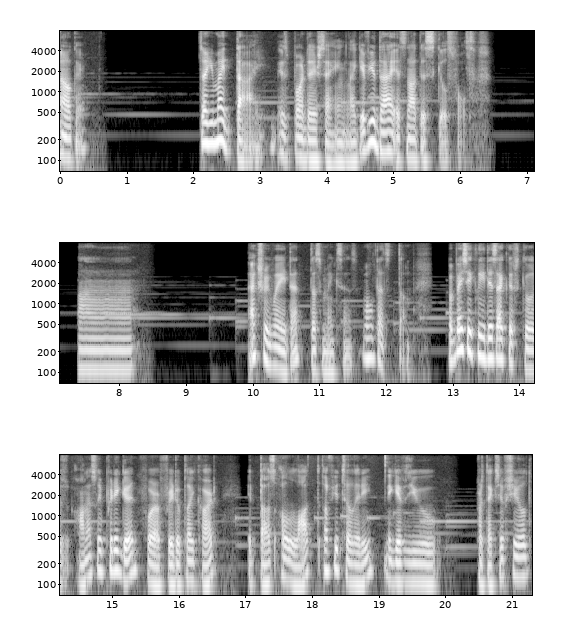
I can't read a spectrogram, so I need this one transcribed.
Okay. So you might die, is what they're saying. Like, if you die, it's not the skill's fault. uh, actually, wait, that doesn't make sense. Well, that's dumb. But basically, this active skill is honestly pretty good for a free-to-play card. It does a lot of utility. It gives you protective shield,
